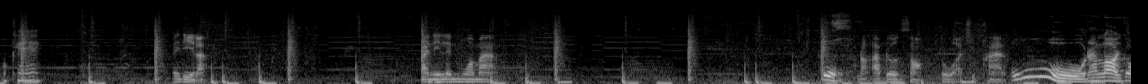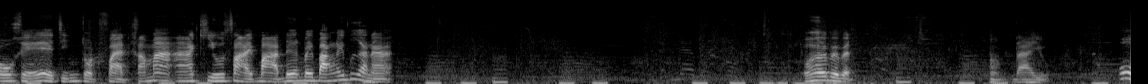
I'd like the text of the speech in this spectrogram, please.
โอเค ไม่ดีละอันนี้เล่นมัวมาก โอ้น็อกอัพโดนสองตัวชิบหายโอ้ถ้ารอดก็โอเค จินจดแฟดคามาอาคิวสายบาดเดินไปบังให้เพื่อนนะโอ้ยเบ็ดได้อยู่ โอ้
